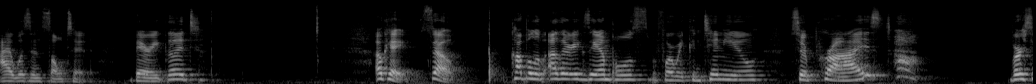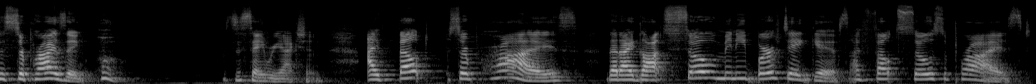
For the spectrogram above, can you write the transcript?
I was insulted. Very good. Okay, so a couple of other examples before we continue. Surprised versus surprising. It's the same reaction. I felt surprised that I got so many birthday gifts. I felt so surprised.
